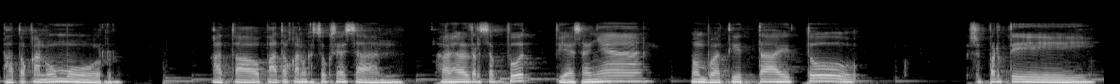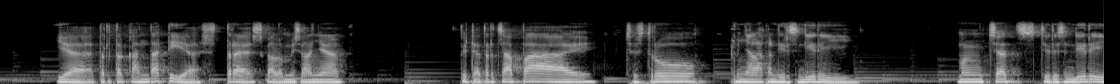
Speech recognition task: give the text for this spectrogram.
patokan umur atau patokan kesuksesan. Hal-hal tersebut biasanya membuat kita itu seperti ya tertekan tadi ya stres. Kalau misalnya tidak tercapai justru menyalahkan diri sendiri. Mengjudge diri sendiri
